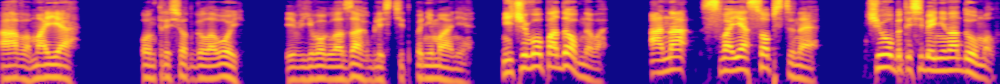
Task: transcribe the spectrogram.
Ава моя. Он трясет головой, и в его глазах блестит понимание. Ничего подобного. Она своя собственная. Чего бы ты себе не надумал.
